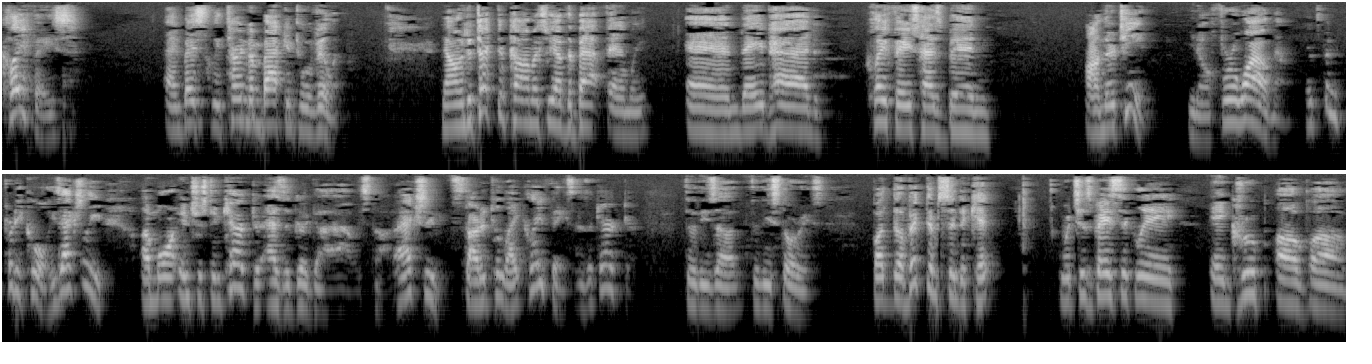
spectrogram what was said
Clayface and basically turned him back into a villain. Now, in Detective Comics, we have the Bat Family, and they've had Clayface has been on their team, you know, for a while now. It's been pretty cool. He's actually a more interesting character as a good guy. I always thought. I actually started to like Clayface as a character through these uh, through these stories. But the Victim Syndicate, which is basically a group of uh,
